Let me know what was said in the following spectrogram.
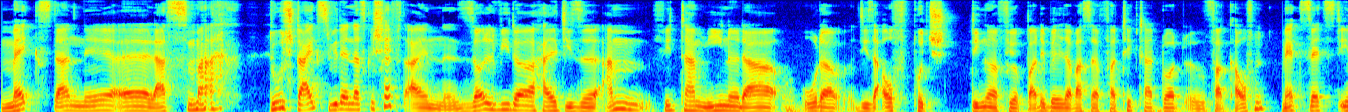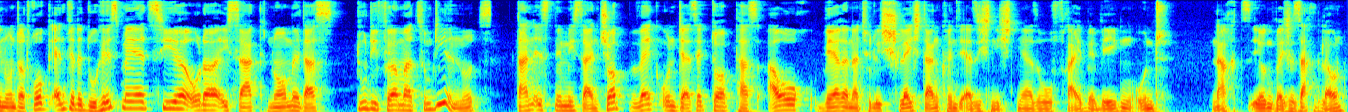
Max dann, nee, äh, lass mal. Du steigst wieder in das Geschäft ein, soll wieder halt diese Amphetamine da oder diese Aufputsch-Dinger für Bodybuilder, was er vertickt hat, dort äh, verkaufen. Max setzt ihn unter Druck. Entweder du hilfst mir jetzt hier oder ich sag normal, dass du die Firma zum Deal nutzt. Dann ist nämlich sein Job weg und der Sektorpass auch. Wäre natürlich schlecht, dann könnte er sich nicht mehr so frei bewegen und nachts irgendwelche Sachen klauen.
